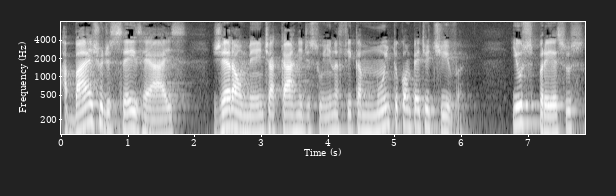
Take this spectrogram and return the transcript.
abaixo de R$ reais, geralmente a carne de suína fica muito competitiva e os preços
